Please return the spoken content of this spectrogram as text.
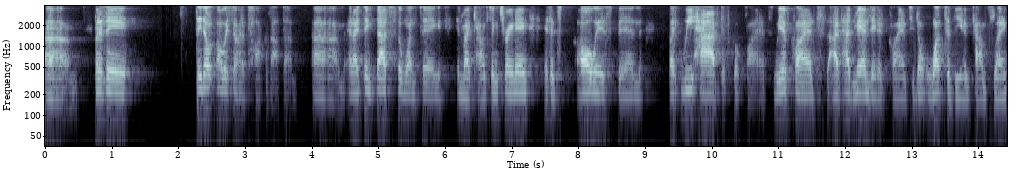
Um, but if they they don't always know how to talk about them um, and I think that's the one thing in my counseling training is it's always been like we have difficult clients. We have clients. I've had mandated clients who don't want to be in counseling,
